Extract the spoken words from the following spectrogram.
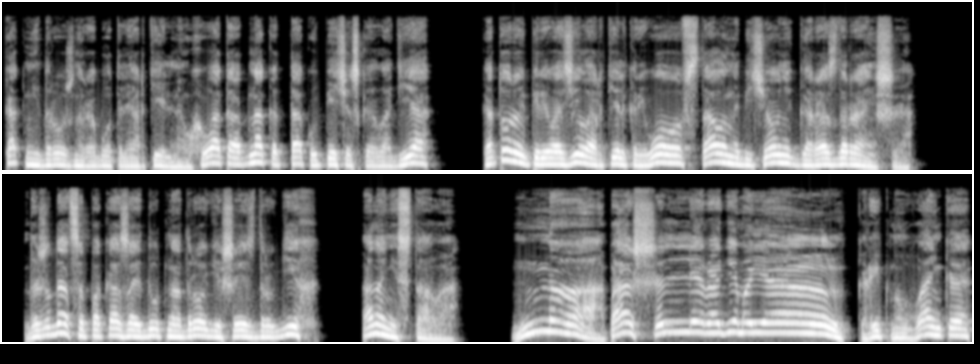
Как недружно работали артельные ухваты, однако та купеческая ладья, которую перевозила артель Кривого, встала на бечевник гораздо раньше. Дожидаться, пока зайдут на дроги шесть других, она не стала. «На, пошли, родимая!» — крикнул Ванька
